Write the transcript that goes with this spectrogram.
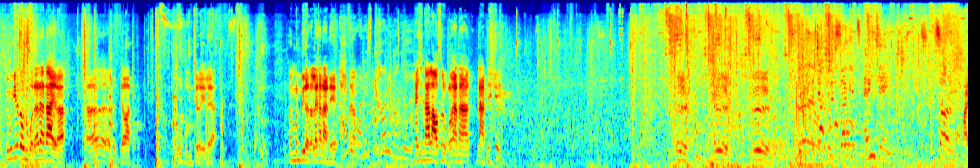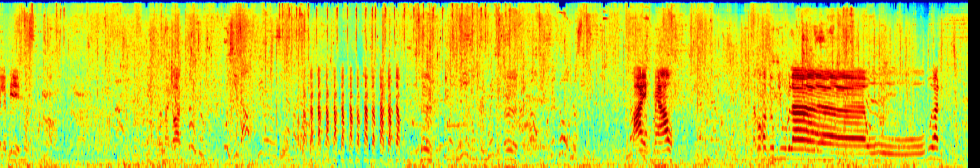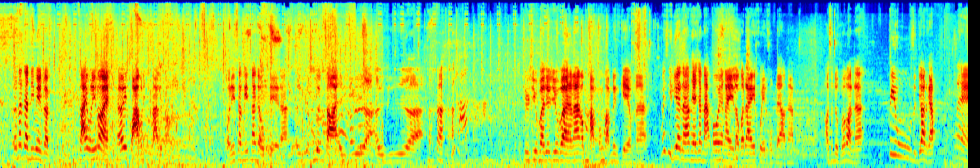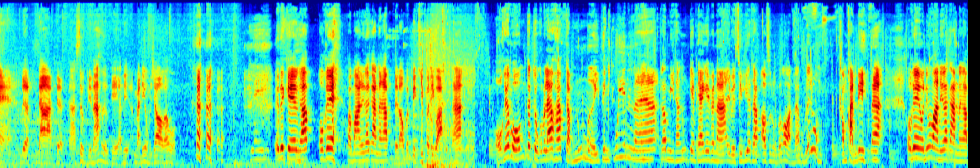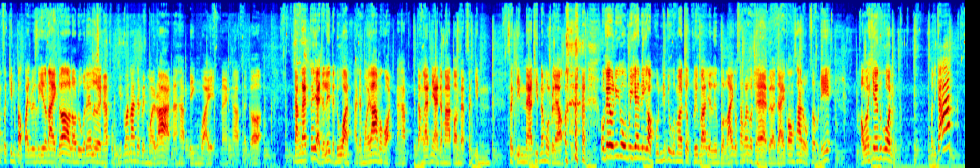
คือเมื่อกี้ถ้าโดนหัวน่าจะได้แล้วเออสุดยอดพูดผมเฉยเลยอะมันเดือดอะไรขนาดนี้นะครชนะเราเอาสนุกแล้วกันนะด่านนี้เออเออเออ Adaptive circuits engaged. Zarya. ไปเลยพี่โอ้ my god 动作不洗澡。Heroes never จับจับจับจับจับจับจับจับจับจับจับจับจับเออ With it. เออ Nossi. ไปไม่เอา แล้วก็คอนซูมยูไปเลย โอ้โหเพื่อนก็น่าจะดีเมจแบบซ้ายกว่านี้หน่อยเอ้ยขวากว่านี้ซ้ายหรือขวาก ว่านี้สักนิดน่าจะโอเคนะเออเพื่อนตายเออเพื่อเออชิวๆไปชิวๆไปชนะขำๆขำหนึ่งเกมนะ ไม่ซีเรียสนะแพ้ชนะเพราะยังไงเราก็ได้เควสครบแล้วนะครับ เอาสนุกไว้ก่อนนะ ปิ้วสุดยอดครับแหมเดือดดานเดือดนะสนุกดีนะสนุกดีอันนี้แบบนี้ผมชอบครับผมเล่นในเกมครับ โอเค ประมาณนี้แล้วกันนะครับ เดี๋ยวเราไปปิดคลิปกันดีกว่านะฮะ โอเคผมกระจบกันไปแล้วครับกับนุ้งเหมยเพนกวินนะฮะ ก็มีทั้งเกมแพ้เกมชนะอย่าไปซีเรียสครับ เอาสนุกไปก่อนนะ ผมเล่นแล้วผมขำขันดีนะฮะ โอเค วันนี้ประมาณนี้แล้วกันนะครับ สกินต่อไปจะเป็นสกินอะไรก็เราดูกันได้เลยนะ ผมคิดว่าน่าจะเป็นมอยรานะครับติ้งไว้นะครับ แต่ก็ดังแรดก็อยากจะเล่นแต่ดูก่อนอาจจะมอยรามาก่อนนะครับ ดังแรดเนี่ยอาจจะมาตอนแบบสกินสกินในอาทิตย์นั้นหมดไปแล้ว โอเควันนี้ก็มีแค่นี้ขอบคุณที่ดูกันมาจบคลิปครับอย่าลืมกดไลค์กดซับสไครต์กดแชร์เป็นกำลังใจให้กล้องซ่าผมสำหรับวันนี้ เอาไว้แค่ทุกคนสวัสดีครับ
